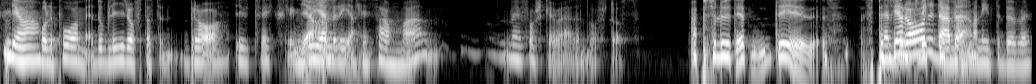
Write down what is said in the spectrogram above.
ja. håller på med. Då blir det oftast en bra utväxling. Ja. Då gäller det egentligen samma med forskarvärlden då förstås. Absolut, det är speciellt Men bra viktigt. det där med att man inte behöver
